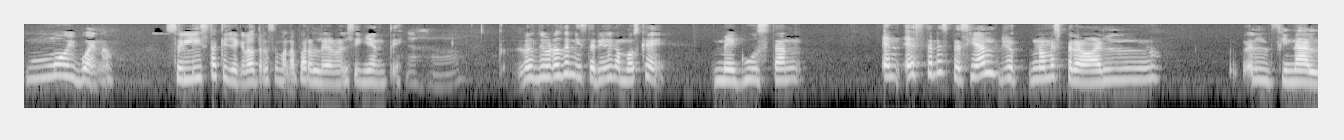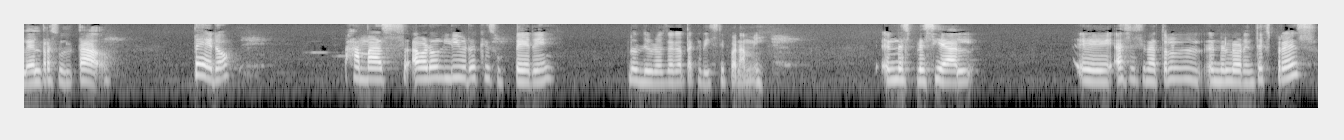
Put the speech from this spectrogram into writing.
Muy bueno. Soy lista que llegue la otra semana para leer el siguiente. Los libros de misterio, digamos que me gustan. En este en especial, yo no me esperaba el, el final, el resultado. Pero jamás habrá un libro que supere los libros de Agatha Christie para mí en especial eh, Asesinato en el Oriente Express,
